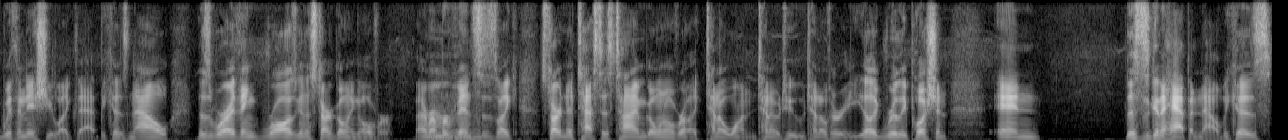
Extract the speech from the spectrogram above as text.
with an issue like that because now this is where I think Raw is going to start going over. I remember Mm-hmm. Vince is like starting to test his time going over like 1001, 1002, 1003, like really pushing. And this is going to happen now because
